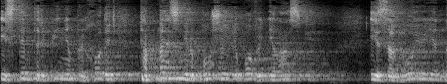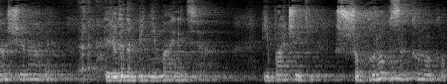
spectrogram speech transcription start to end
і з тим терпінням приходить та безмір Божої любові і ласки, і загоює наші рани, і людина піднімається і бачить, що крок за кроком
